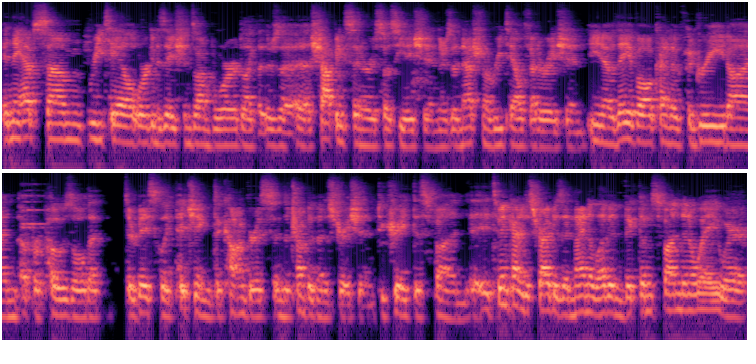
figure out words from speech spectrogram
and they have some retail organizations on board like there's a, a, shopping center association there's a national retail federation you know they've all kind of agreed on a proposal that they're basically pitching to Congress and the Trump administration to create this fund. It's been kind of described as a 9/11 victims fund in a way, where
